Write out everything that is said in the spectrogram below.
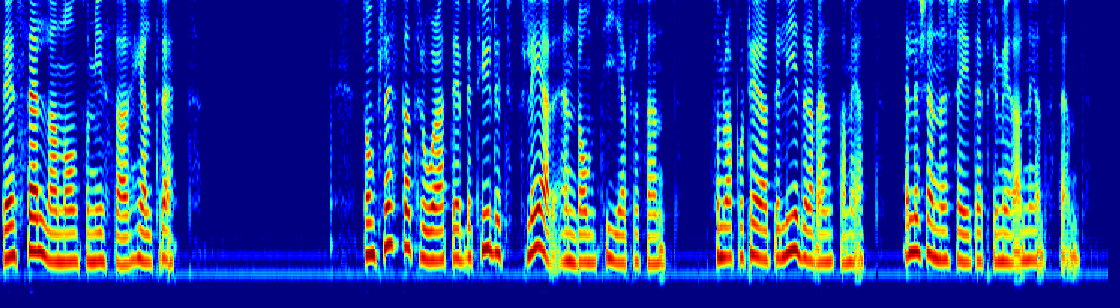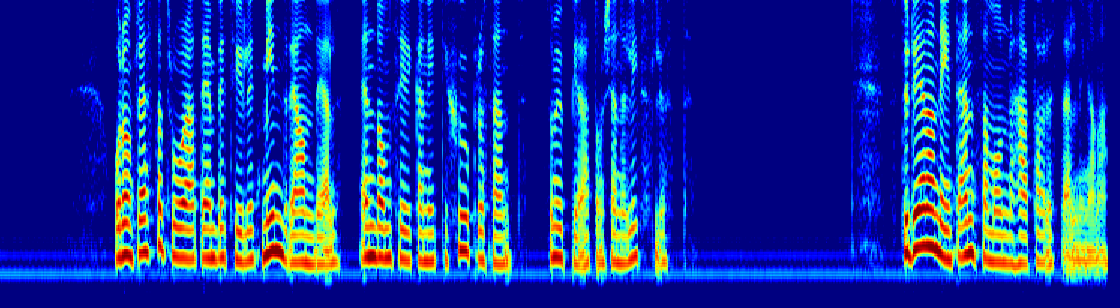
Det är sällan någon som gissar helt rätt. De flesta tror att det är betydligt fler än de 10 procent som rapporterar att de lider av ensamhet eller känner sig deprimerad nedstämd. Och de flesta tror att det är en betydligt mindre andel än de cirka 97 procent som uppger att de känner livslust. Studerande är inte ensamma om de här föreställningarna.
